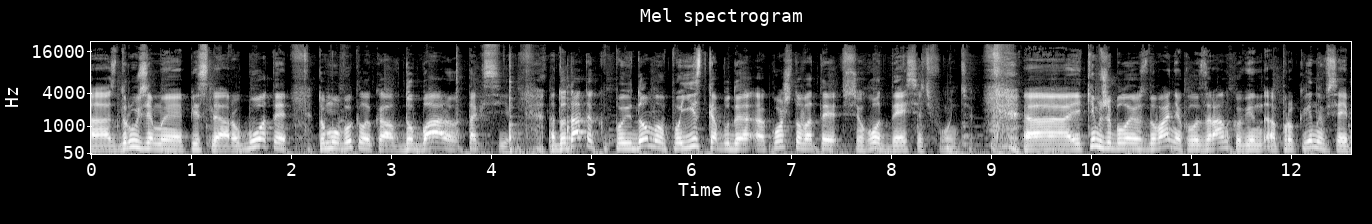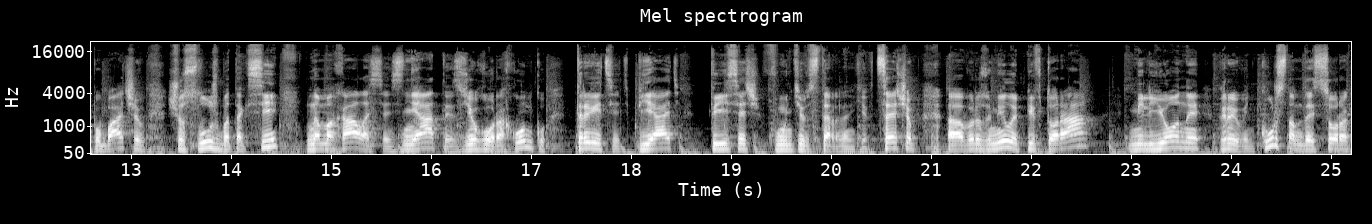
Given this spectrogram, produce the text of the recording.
е, з друзями після роботи, тому викликав до бару таксі. Додаток повідомив, поїздка буде е, коштувати всього 10 фунтів. Е, яким же було його здування, коли зранку він е, прокинувся і побачив, що служба таксі намагалася зняти з його рахунку 35 тисяч фунтів стерлінгів. Це щоб е, ви розуміли, півтора мільйони гривень. Курс там десь 40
